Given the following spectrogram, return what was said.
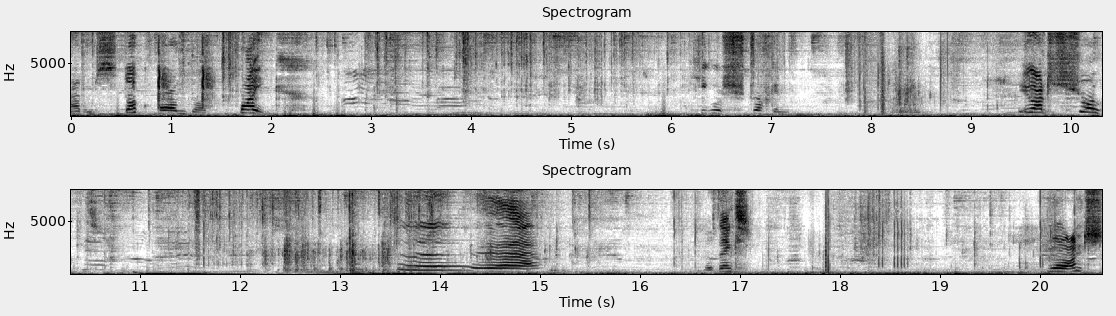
Had him stuck on the bike. He got stroked. No thanks. Launch,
